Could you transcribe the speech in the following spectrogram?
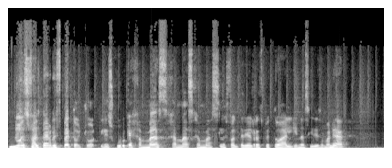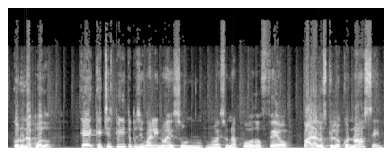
no es falta de respeto. Yo les juro que jamás, jamás, jamás les faltaría el respeto a alguien así de esa manera, con un apodo. Que, que Chespirito, pues igual y no es un, no es un apodo feo para los que lo conocen.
